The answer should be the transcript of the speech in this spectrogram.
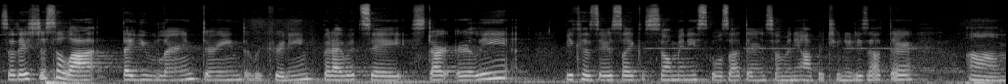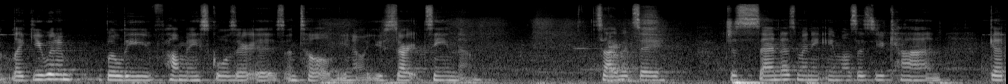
So there's just a lot that you learn during the recruiting but i would say start early because there's like so many schools out there and so many opportunities out there um, like you wouldn't believe how many schools there is until you know you start seeing them. So i would say just send as many emails as you can get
